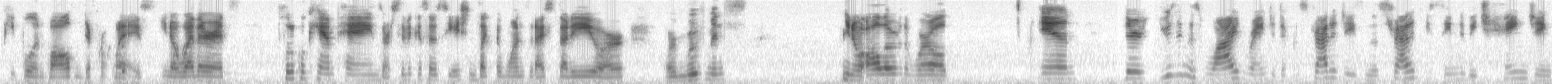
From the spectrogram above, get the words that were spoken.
people involved in different ways. You know, whether it's political campaigns or civic associations like the ones that I study or or movements, you know, all over the world. And they're using this wide range of different strategies, and the strategies seem to be changing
